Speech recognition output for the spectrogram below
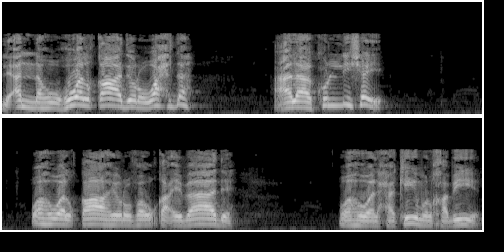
لأنه هو القادر وحده على كل شيء وهو القاهر فوق عباده وهو الحكيم الخبير.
